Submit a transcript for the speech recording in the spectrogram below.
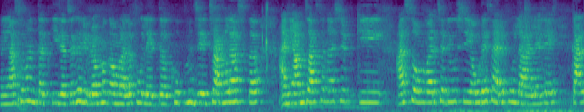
आणि असं म्हणतात की ज्याच्या घरी ब्रह्मकमळाला फुल येतं खूप म्हणजे चांगलं असतं. आणि आमचं असं नशीब की आज सोमवारच्या दिवशी एवढे सारे फुलं आलेले. काल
